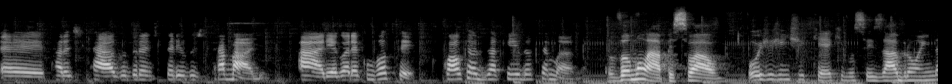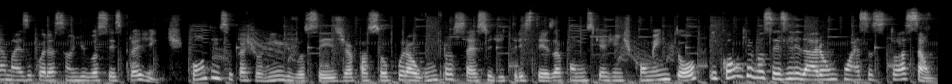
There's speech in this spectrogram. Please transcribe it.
é, fora de casa durante o período de trabalho. Ari, agora é com você. Qual que é o desafio da semana? Vamos lá, pessoal. Hoje a gente quer que vocês abram ainda mais o coração de vocês pra gente. Contem se o cachorrinho de vocês já passou por algum processo de tristeza como os que a gente comentou e como que vocês lidaram com essa situação.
